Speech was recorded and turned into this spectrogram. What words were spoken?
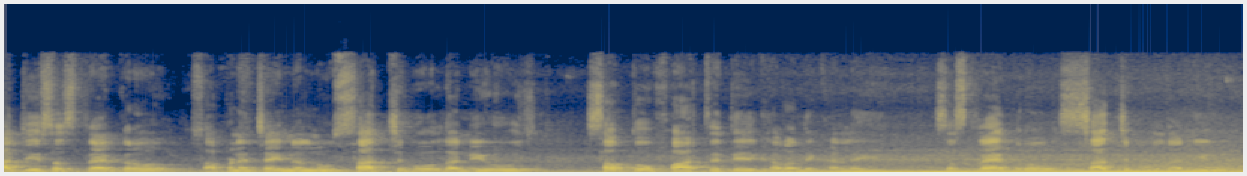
ਅੱਜ ਹੀ ਸਬਸਕ੍ਰਾਈਬ ਕਰੋ ਆਪਣੇ ਚੈਨਲ ਨੂੰ ਸੱਚ ਬੋਲਦਾ ਨਿਊਜ਼ ਸਭ ਤੋਂ ਫਾਸਟ ਤੇ ਤੇਜ਼ ਖਬਰਾਂ ਦੇਖਣ ਲਈ ਸਬਸਕ੍ਰਾਈਬ ਕਰੋ ਸੱਚ ਬੋਲਦਾ ਨਿਊਜ਼।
